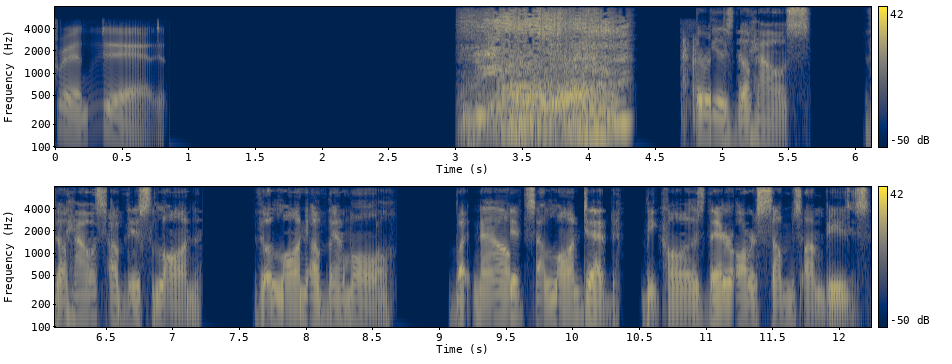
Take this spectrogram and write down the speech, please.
Granddad. Here is the house. The house of this lawn. The lawn of them all. But now it's a lawn dead, because there are some zombies.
